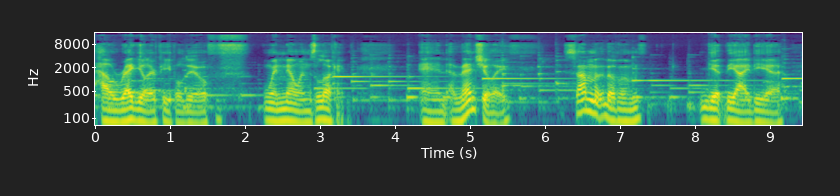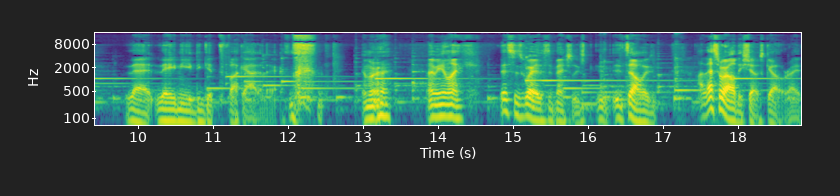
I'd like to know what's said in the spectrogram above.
how regular people do when no one's looking. And eventually, some of them get the idea that they need to get the fuck out of there. Am I right? I mean, like, this is where this eventually, it's always, that's where all these shows go, right?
